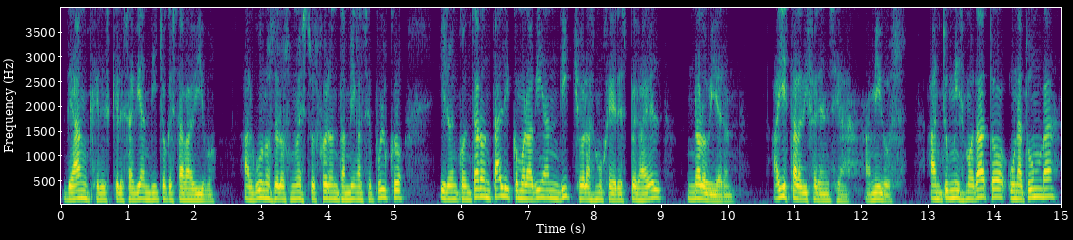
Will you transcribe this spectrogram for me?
de ángeles que les habían dicho que estaba vivo. Algunos de los nuestros fueron también al sepulcro y lo encontraron tal y como lo habían dicho las mujeres, pero a él no lo vieron. Ahí está la diferencia, amigos. Ante un mismo dato, una tumba,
